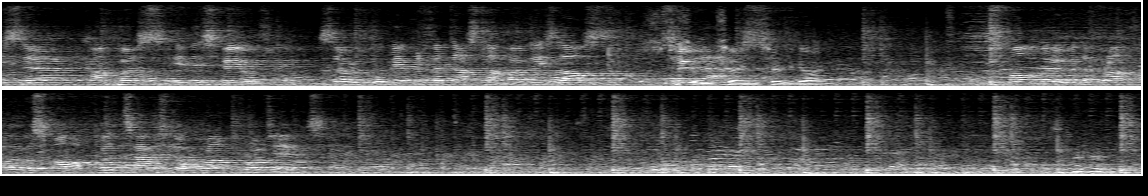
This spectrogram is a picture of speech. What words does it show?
Everybody's uh, compass in this field. So it will be a bit of a dust up over these last two Seventeen, laps. two to go. Smart move at the front, over smart for Tavistock Run Project. Buchanan's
